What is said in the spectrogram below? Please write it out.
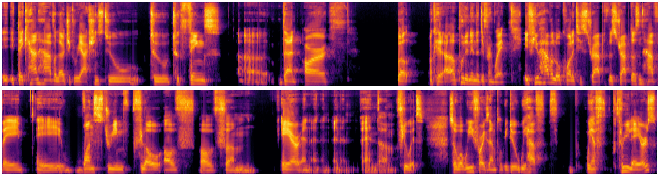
it, they can have allergic reactions to to to things uh, that are well. Okay, I'll put it in a different way. If you have a low quality strap, the strap doesn't have a a one stream flow of of um, air and and and and, and um, fluids. So what we, for example, we do we have we have three layers,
